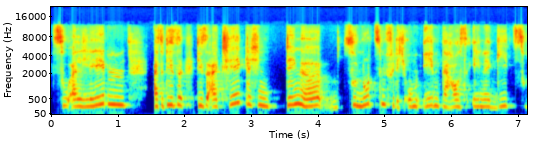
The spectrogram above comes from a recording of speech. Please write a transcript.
zu erleben, also diese, diese alltäglichen Dinge zu nutzen für dich, um eben daraus Energie zu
